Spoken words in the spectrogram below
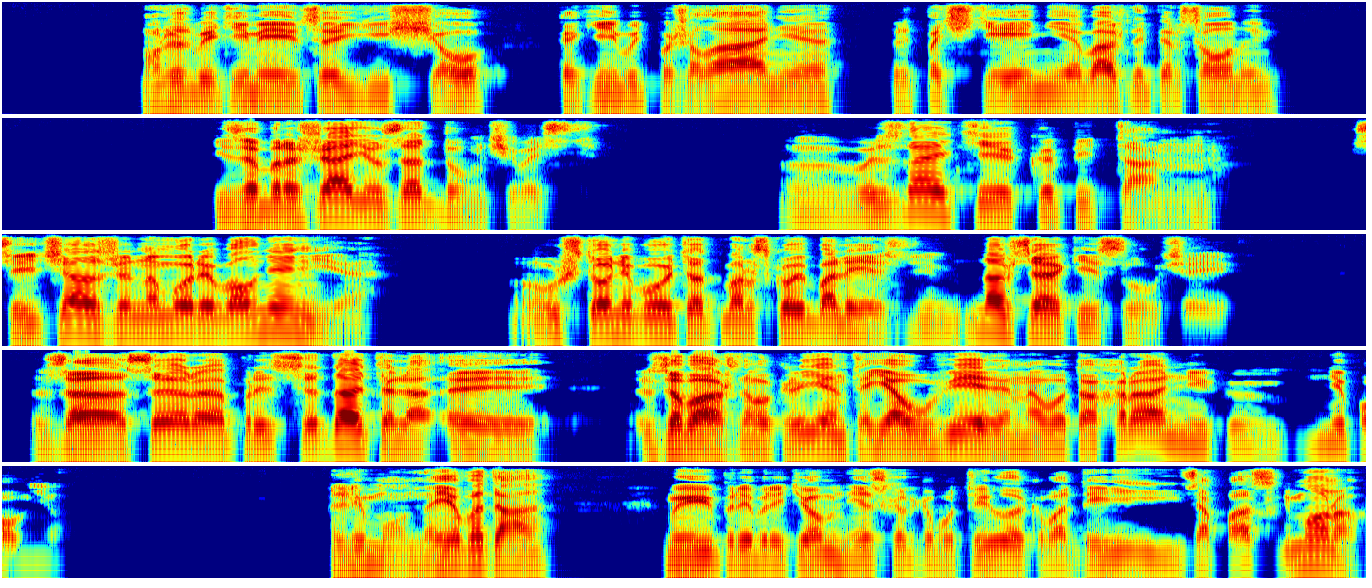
Может быть, имеются еще какие-нибудь пожелания, предпочтения важной персоны? Изображаю задумчивость. Вы знаете, капитан, сейчас же на море волнение. Ну, что-нибудь от морской болезни, на всякий случай. За сэра-председателя, э, за важного клиента, я уверен, а вот охранник, э, не помню. Лимонная вода. Мы приобретем несколько бутылок воды и запас лимонов.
